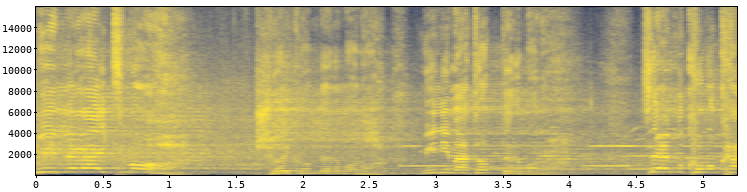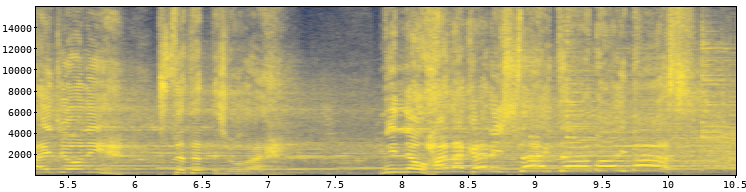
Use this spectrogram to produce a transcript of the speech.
みんながいつも背負い込んでるもの身にまとってるもの全部この会場に捨ててってちょうだい。みんなを裸にしたいと思います。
